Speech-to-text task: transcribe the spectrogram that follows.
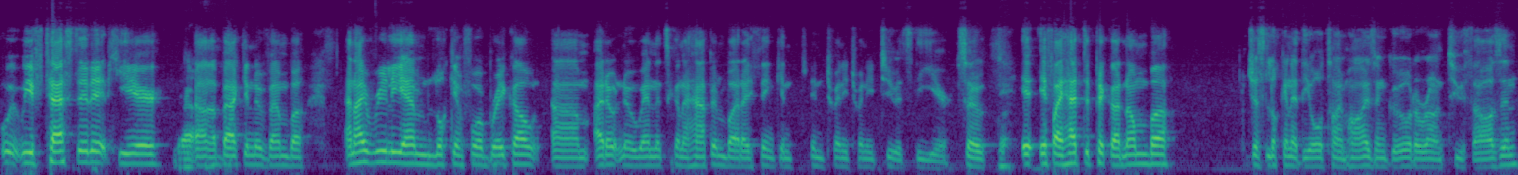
we, have tested it here yeah. uh, back in November, and I really am looking for a breakout. Um, I don't know when it's going to happen, but I think in in 2022 it's the year. So yeah. if, if I had to pick a number, just looking at the all-time highs and gold around 2000,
